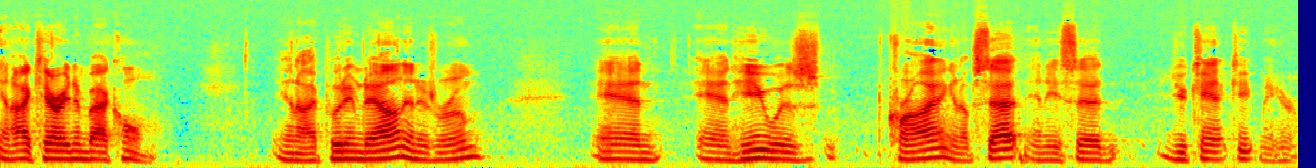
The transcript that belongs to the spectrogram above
And I carried him back home. And I put him down in his room, and, and he was crying and upset, and he said, You can't keep me here.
